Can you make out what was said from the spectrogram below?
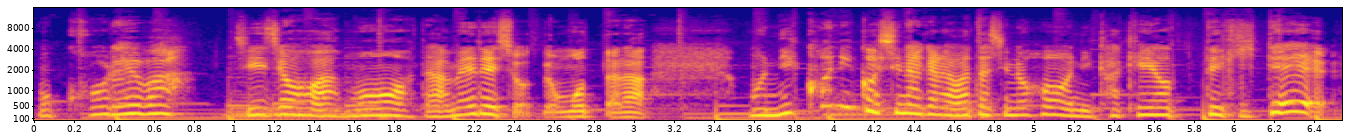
もうこれは次女はもうダメでしょって思ったらもうニコニコしながら私の方に駆け寄ってきて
